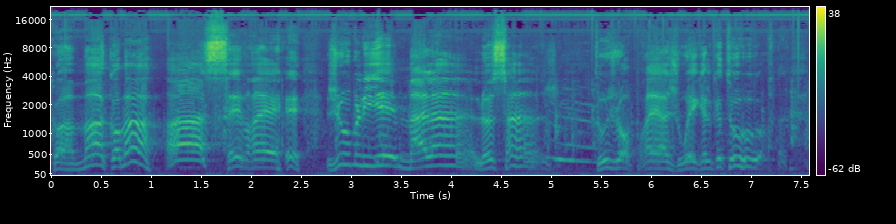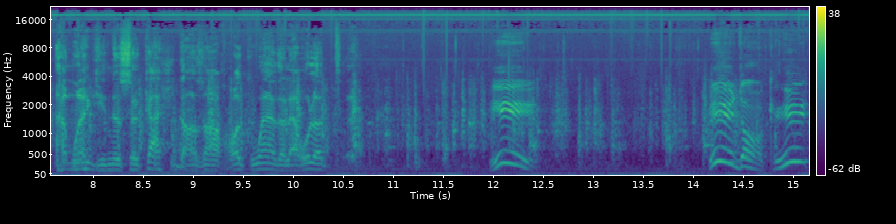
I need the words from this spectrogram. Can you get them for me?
Comment, comment Ah, c'est vrai J'oubliais Malin, le singe, toujours prêt à jouer quelques tours, à moins qu'il ne se cache dans un recoin de la roulotte. U donc, U.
